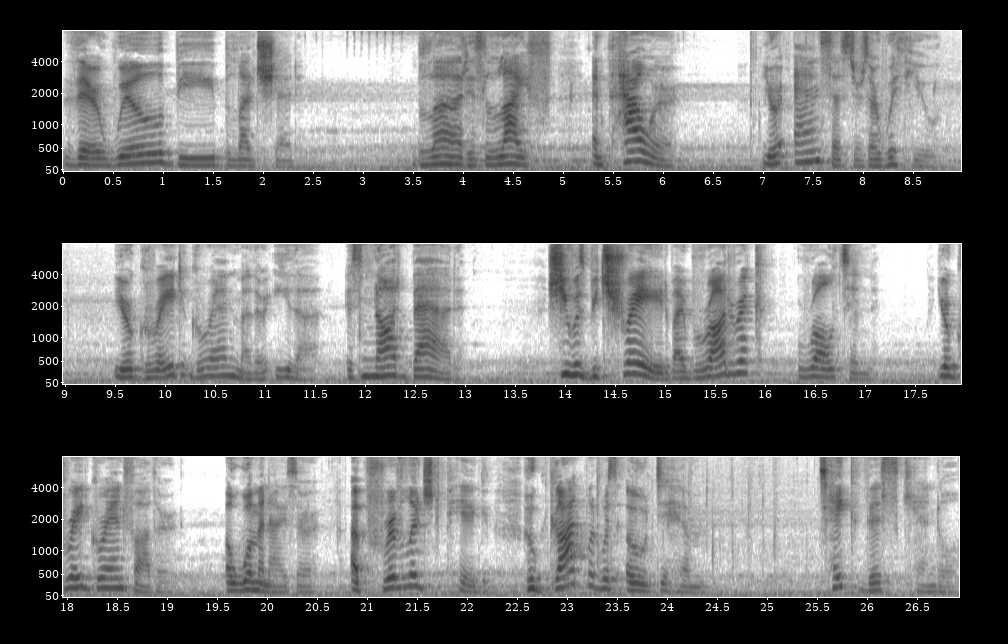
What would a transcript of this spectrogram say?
There will be bloodshed. Blood is life and power. Your ancestors are with you. Your great grandmother, Ida, is not bad. She was betrayed by Broderick Ralton, your great grandfather, a womanizer, a privileged pig who got what was owed to him. Take this candle.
